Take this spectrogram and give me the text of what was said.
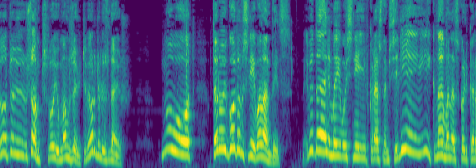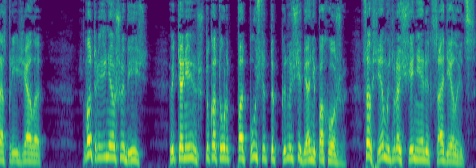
То ты сам свою мамзель твердо ли знаешь? Ну вот, второй год он с ней валандается. Видали мы его с ней и в Красном селе, и к нам она сколько раз приезжала. Смотри, не ошибись. Ведь они штукатур подпустят, так на себя не похожи. Совсем извращение лица делается.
